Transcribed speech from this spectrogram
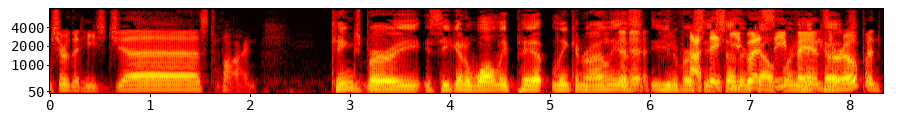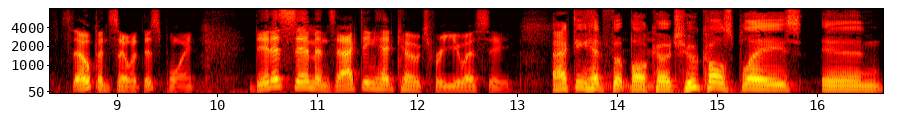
sure that he's just fine. Kingsbury is he going to Wally Pipp Lincoln Riley as University of Southern USC California head fans coach? are open open so at this point. Dennis Simmons, acting head coach for USC. Acting head football coach. Who calls plays in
